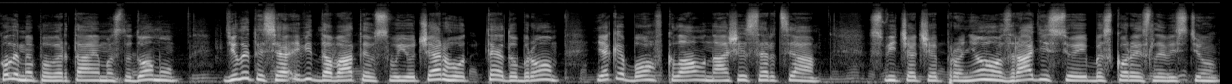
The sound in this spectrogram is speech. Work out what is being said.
коли ми повертаємось додому, ділитися і віддавати в свою чергу те добро, яке Бог вклав в наші серця, свідчачи про нього з радістю і безкорисливістю.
